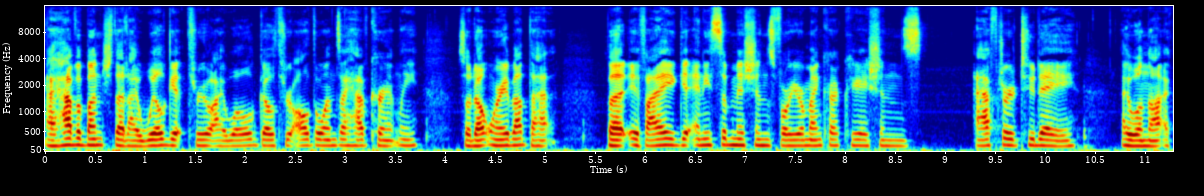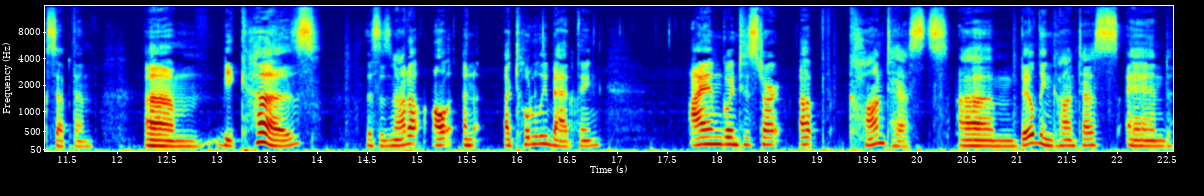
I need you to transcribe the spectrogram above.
I have a bunch that I will get through. I will go through all the ones I have currently so don't worry about that. But if I get any submissions for your Minecraft creations after today, I will not accept them. Um, because this is not a, a, a totally bad thing. I am going to start up contests, um, building contests, and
